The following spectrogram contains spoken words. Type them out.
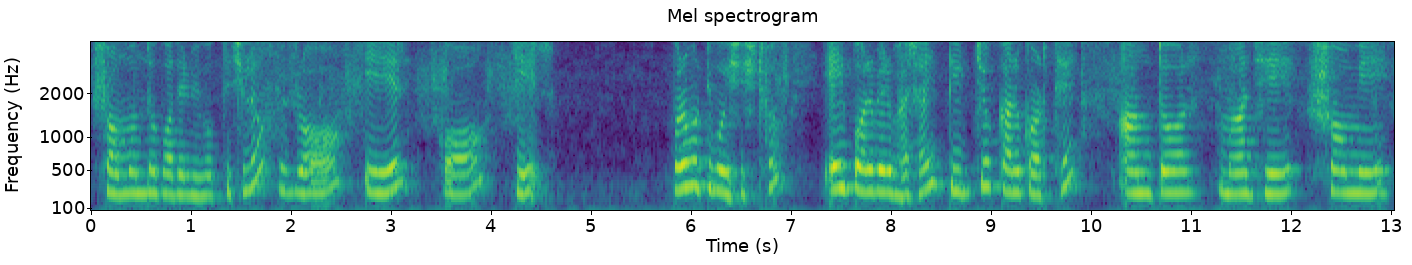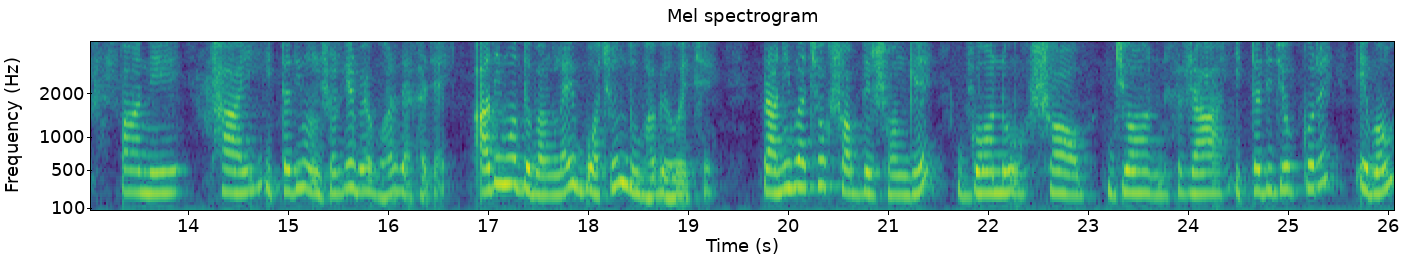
সম্বন্ধ পদের বিভক্তি ছিল র, এর, ক, কের। পরবর্তী বৈশিষ্ট্য এই পর্বের ভাষায় তির্যক কারক অর্থে আন্তর, মাঝে, সমে, পানে, ঠাই ইত্যাদি অনুসর্গের ব্যবহার দেখা যায়। আদিমধ্য বাংলায় বচন দুভাবে হয়েছে। প্রাণীবাচক শব্দের সঙ্গে গণ, সব, জন, রা ইত্যাদি যোগ করে এবং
